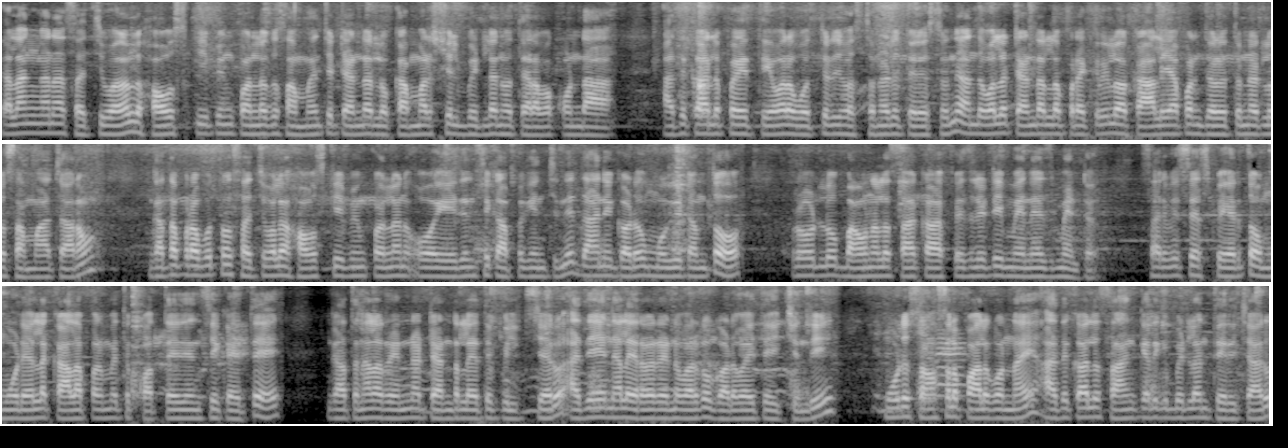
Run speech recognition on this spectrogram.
తెలంగాణ సచివాలయంలో హౌస్ కీపింగ్ పనులకు సంబంధించి టెండర్లు కమర్షియల్ బిడ్లను తెరవకుండా అధికారులపై తీవ్ర ఒత్తిడి వస్తున్నట్లు తెలుస్తుంది. అందువల్ల టెండర్ల ప్రక్రియలో కాలయాపన జరుగుతున్నట్లు సమాచారం గత ప్రభుత్వం సచివాలయం హౌస్ కీపింగ్ పనులను ఓ ఏజెన్సీకి అప్పగించింది. దాని గడువు ముగియడంతో రోడ్లు భవనాల శాఖ ఫెసిలిటీ మేనేజ్మెంట్ సర్వీసెస్ పేరుతో మూడేళ్ళ కాలపరిమితి కొత్త ఏజెన్సీకి అయితే గత నెల రెండున టెండర్లు అయితే పిలిచారు. అదే నెల ఇరవై రెండు వరకు గొడవ అయితే ఇచ్చింది. మూడు సంస్థలు పాల్గొన్నాయి. అధికారులు సాంకేతిక బిడ్లను తెరిచారు.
